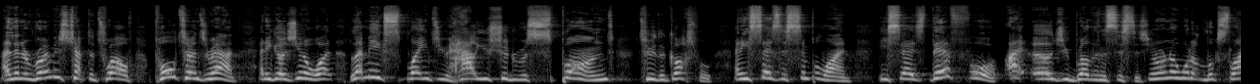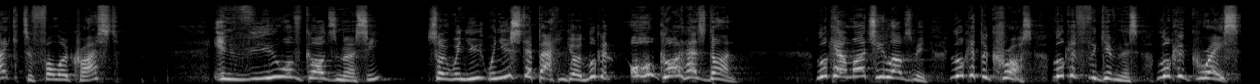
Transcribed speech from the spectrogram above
And then in Romans chapter 12, Paul turns around and he goes, You know what? Let me explain to you how you should respond to the gospel. And he says this simple line He says, Therefore, I urge you, brothers and sisters, you don't know what it looks like to follow Christ? In view of God's mercy. So when you when you step back and go, look at all God has done. Look how much he loves me. Look at the cross. Look at forgiveness. Look at grace.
